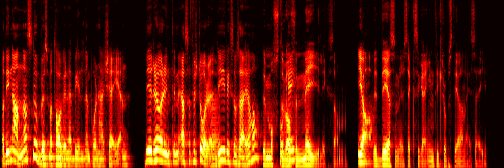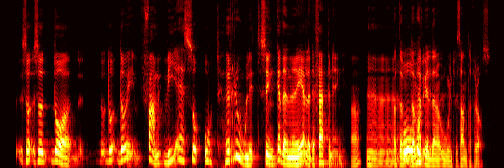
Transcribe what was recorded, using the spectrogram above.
ja det är en annan snubbe som har tagit den här bilden på den här tjejen. Det rör inte mig, alltså förstår du? Nej. Det är liksom så här, jaha, Det måste Okej. vara för mig liksom. ja. Det är det som är det sexiga, inte kroppsdelarna i sig. Så, så då, då, då, då är, fan, vi är så otroligt synkade när det gäller The Fappening. Ja. Eh, Att de, och- de här och bilderna är ointressanta för oss.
